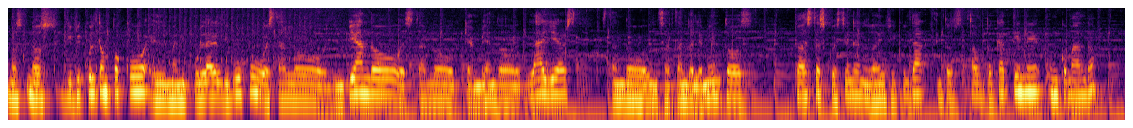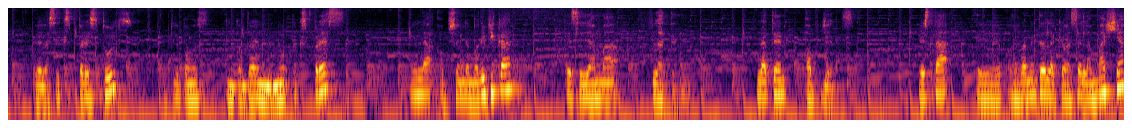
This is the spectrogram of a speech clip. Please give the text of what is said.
Nos, dificulta un poco el manipular el dibujo o estarlo limpiando o estarlo cambiando layers, estando insertando elementos todas estas cuestiones nos va a dificultar. Entonces AutoCAD tiene un comando de las Express Tools. Aquí lo podemos encontrar en el menú Express en la opción de modificar que se llama Flatten. Flatten Objects. Esta eh, herramienta es la que va a hacer la magia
